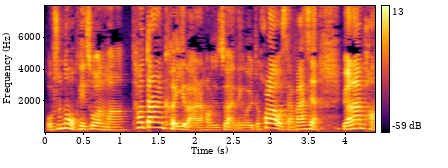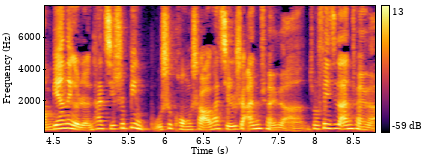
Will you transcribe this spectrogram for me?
我说那我可以坐了吗？他说当然可以了。然后我就坐在那个位置。后来我才发现，原来旁边那个人他其实并不是空少，他其实是安全员，就是飞机的安全员。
